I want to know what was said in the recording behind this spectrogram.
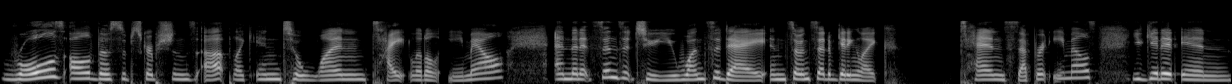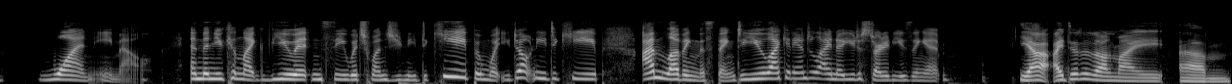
rolls all of those subscriptions up like into one tight little email and then it sends it to you once a day. And so instead of getting like 10 separate emails, you get it in one email and then you can like view it and see which ones you need to keep and what you don't need to keep. I'm loving this thing. Do you like it, Angela? I know you just started using it. Yeah, I did it on my um,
